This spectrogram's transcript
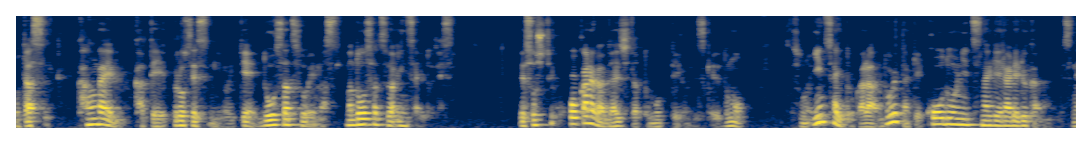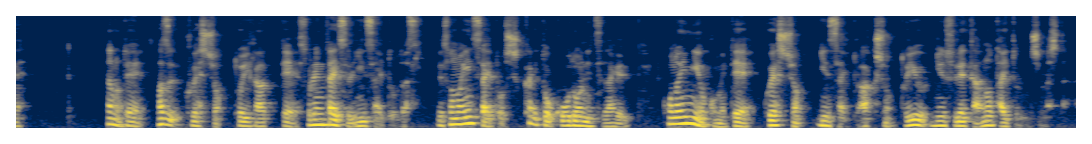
を出す、考える過程、プロセスにおいて洞察を得ます。まあ、洞察はインサイトです。で、そしてここからが大事だと思っているんですけれども、そのインサイトからどれだけ行動につなげられるかなんですね。なので、まずクエスチョン、問いがあって、それに対するインサイトを出す。で、そのインサイトをしっかりと行動につなげる。この意味を込めて、クエスチョン、インサイト、アクションというニュースレターのタイトルにしました。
